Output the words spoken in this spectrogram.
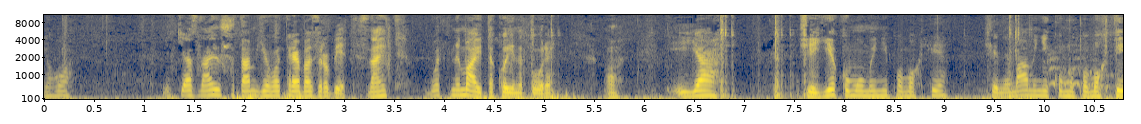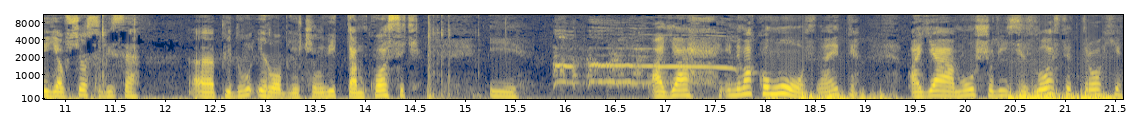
його, як я знаю, що там його треба зробити, знаєте, от не маю такої натури. О, і я, чи є кому мені допомогти, чи нема мені кому допомогти, я все собі все е, піду і роблю. Чоловік там косить, і, а я і нема кому, знаєте. А я мушу він сі злостить трохи,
